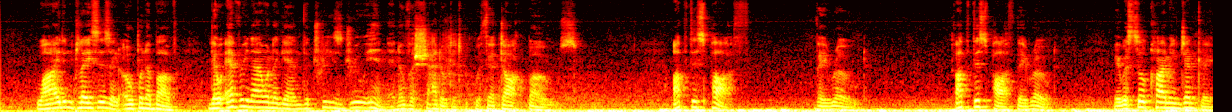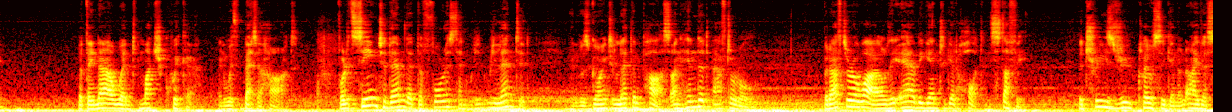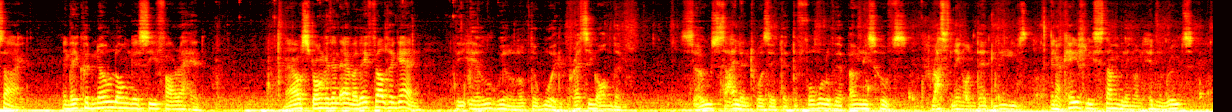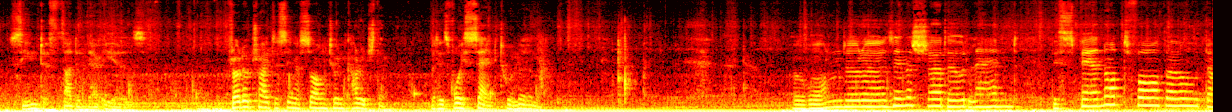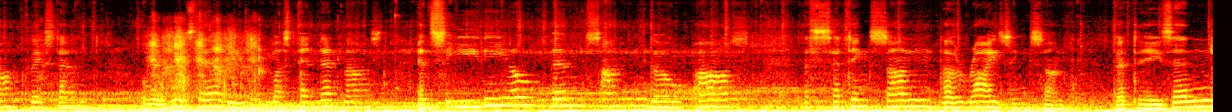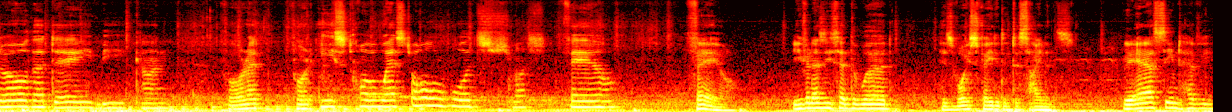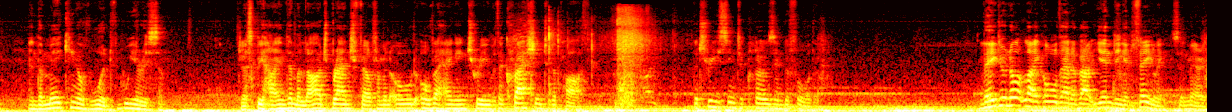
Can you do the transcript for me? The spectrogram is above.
wide in places and open above, though every now and again the trees drew in and overshadowed it with their dark boughs. Up this path they rode. Up this path they rode. They were still climbing gently, but they now went much quicker and with better heart, for it seemed to them that the forest had re- relented and was going to let them pass unhindered after all. But after a while the air began to get hot and stuffy. The trees drew close again on either side, and they could no longer see far ahead. Now, stronger than ever, they felt again the ill will of the wood pressing on them. So silent was it that the fall of their ponies' hoofs, rustling on dead leaves, and occasionally stumbling on hidden roots, seemed to thud in their ears. Frodo tried to sing a song to encourage them, but his voice sank to a murmur. O wanderers in a shadowed land, despair not, for though dark they stand, all woods there be must end at last, and see the open sun go past. The setting sun, the rising sun, the day's end or the day begun. For at for east or west all woods must fail. Fail. Even as he said the word, his voice faded into silence. The air seemed heavy, and the making of wood wearisome. Just behind them, a large branch fell from an old overhanging tree with a crash into the path. The trees seemed to close in before them. They do not like all that about yending and failing, said Merry.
